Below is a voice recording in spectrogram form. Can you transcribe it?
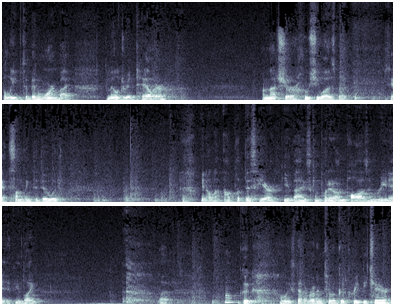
believed to have been worn by Mildred Taylor. I'm not sure who she was, but she had something to do with. You know what? I'll put this here. You guys can put it on pause and read it if you'd like. But, oh, good. Always got to run into a good creepy chair.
